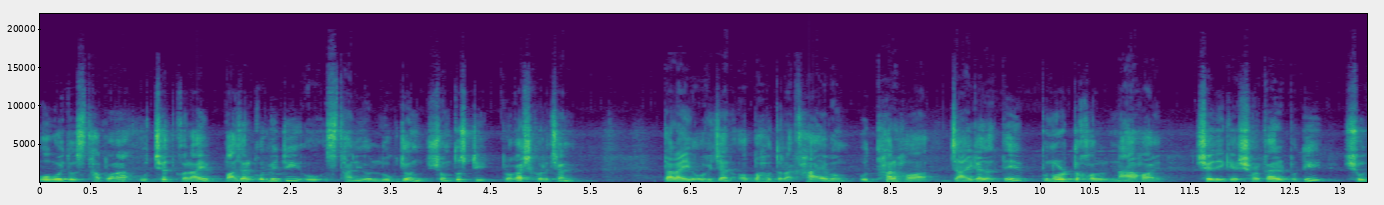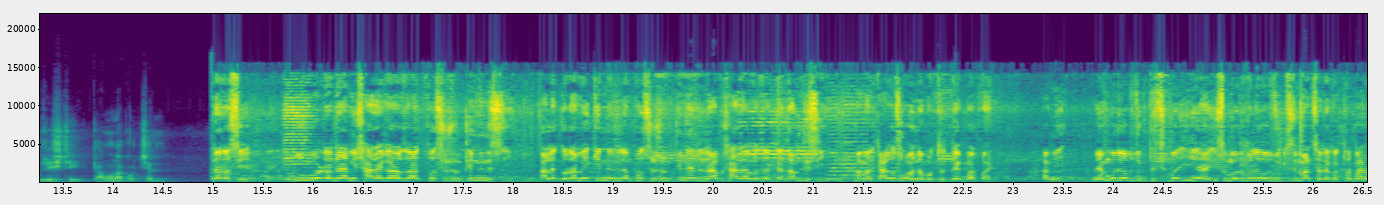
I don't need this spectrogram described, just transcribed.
অবৈধ স্থাপনা উচ্ছেদ করায় বাজার কমিটি ও স্থানীয় লোকজন সন্তুষ্টি প্রকাশ করেছেন। তারা এই অভিযান অব্যাহত রাখা এবং উদ্ধার হওয়া জায়গা যাতে পুনর্দখল না হয়, সেদিকে সরকারের প্রতি সুদৃষ্টি কামনা করছেন। আছি। রুম ওটাতে আমি সাড়ে এগারো হাজার প্রশাসন কিনে নিছি। ঘরে আমি কিনে নিলাম প্রশাসন কিনে নিলাম, সাড়ে এগারো হাজার দাম দিছি। আমার কাগজ ময়নাপত্র দেখবার পাই। আমি মেমোরি অভিযোগ দিচ্ছি ইসমর বলে অভিযোগ দিচ্ছি মানুষের কত বারো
